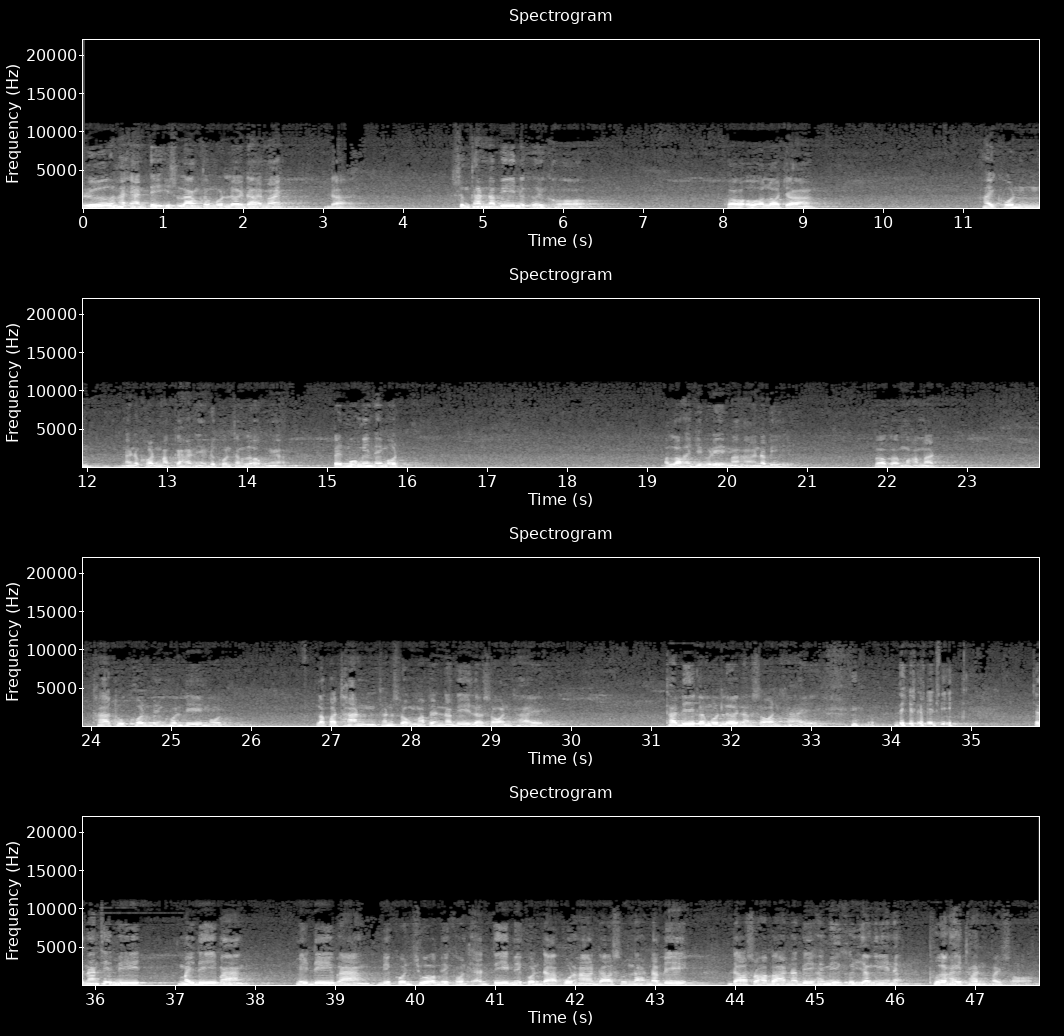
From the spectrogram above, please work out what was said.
หรือให้แอนตี้อิสลามทั้งหมดเลยได้ไหมได้ ซึ่งท่านนาบีเนี่ยเคยขอ ขอโอ้อัลลอฮ์จะให้คนในนครมักกะเนี่ยหรือคนทั้งโลกเนี่ย เป็นมุมินในหมดอัลลอฮ์ให้จิบรีมาหานบีบอกกับมุฮัมมัดถ้าทุกคนเป็นคนดีหมด แล้วก็ท่านท่านส่งมาเป็นนบีแล้วสอนใคร ถ้าดีกันหมดเลยนะสอนใคร ดีไม่ดีฉะนั้นที่มี ไม่ดีบ้าง มีดีบ้าง มีคนชั่ว มีคนแอนตี้มีคนด่ากุณอ่านด่าสุนนะนบีด่าสฮาบานนบี ให้มีขึ้นอย่างนี้เนี่ยเพื่อให้ท่านไปสอน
